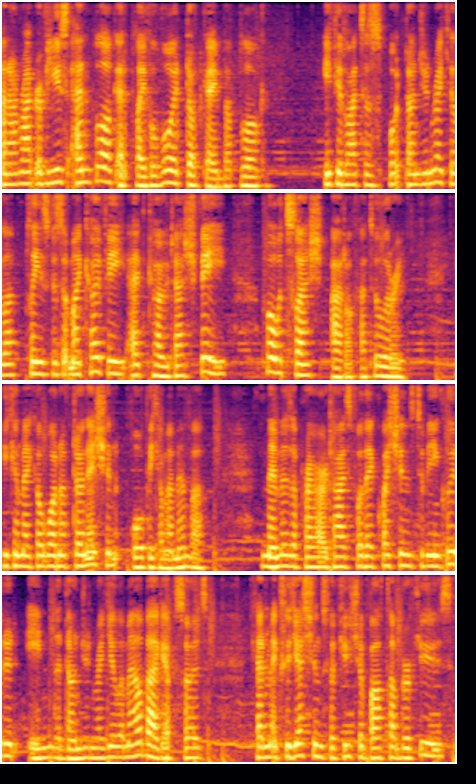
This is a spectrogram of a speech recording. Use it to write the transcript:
and I write reviews and blog at playfulvoid.game.blog. If you'd like to support Dungeon Regular, please visit my Ko-fi at ko-fi forward slash Idle You can make a one-off donation or become a member. Members are prioritized for their questions to be included in the Dungeon Regular mailbag episodes, can make suggestions for future bathtub reviews,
